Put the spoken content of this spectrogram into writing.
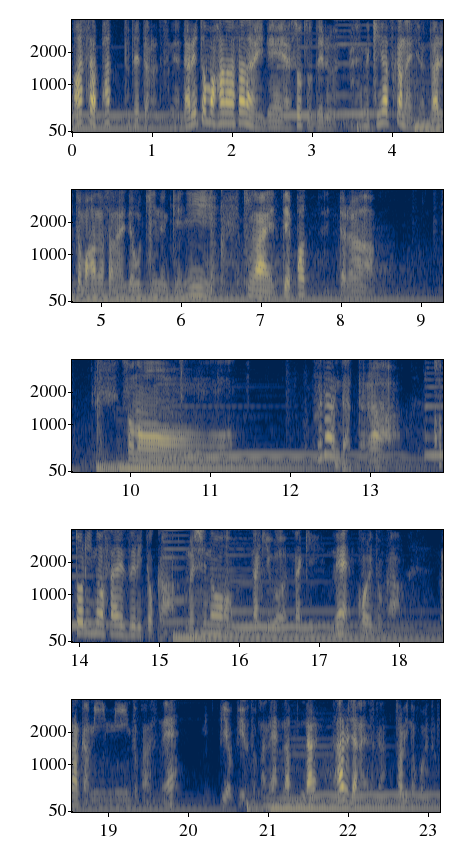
朝パッと出たらですね、誰とも話さないで外出るんですね。気がつかないですよ。誰とも話さないで起き抜けに着替えてパッと行ったら、その、普段だったら小鳥のさえずりとか、虫の鳴き声、鳴きね、声とか、なんかミーミーとかですね、ピヨピヨとかね、な、な、あるじゃないですか、鳥の声とか。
